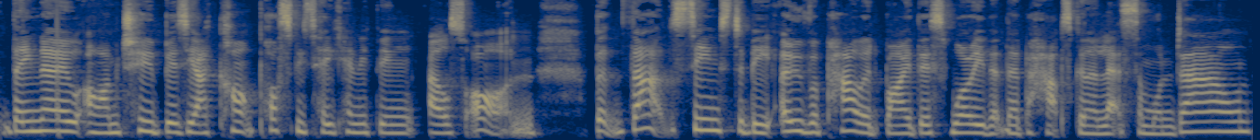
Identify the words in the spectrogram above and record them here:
they know, oh, I'm too busy, I can't possibly take anything else on. But that seems to be overpowered by this worry that they're perhaps going to let someone down,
